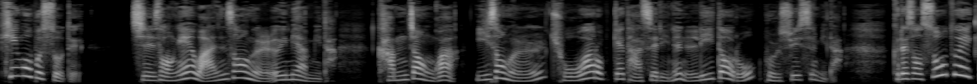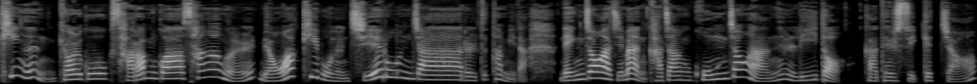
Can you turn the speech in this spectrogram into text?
킹 오브 소드, 지성의 완성을 의미합니다. 감정과 이성을 조화롭게 다스리는 리더로 볼 수 있습니다. 그래서 소드의 킹은 결국 사람과 상황을 명확히 보는 지혜로운 자를 뜻합니다. 냉정하지만 가장 공정한 리더가 될 수 있겠죠.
